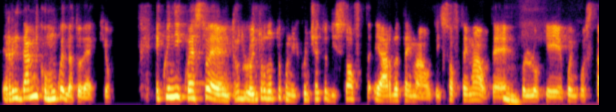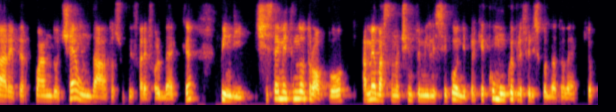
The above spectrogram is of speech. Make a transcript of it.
ridammi comunque il dato vecchio. E quindi questo è, l'ho introdotto con il concetto di soft e hard timeout. Il soft timeout è mm. quello che puoi impostare per quando c'è un dato su cui fare fallback, quindi ci stai mettendo troppo, a me bastano 100 millisecondi perché comunque preferisco il dato vecchio.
